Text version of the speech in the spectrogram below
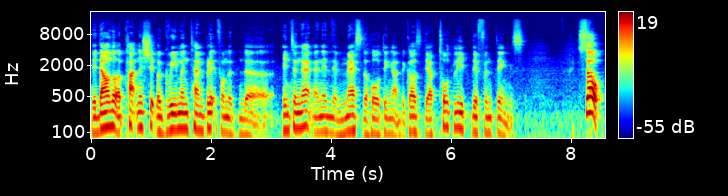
they download a partnership agreement template from the, the internet and then they mess the whole thing up because they are totally different things so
